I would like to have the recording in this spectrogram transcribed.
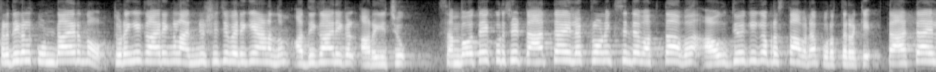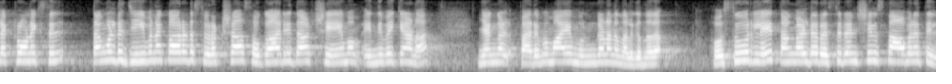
പ്രതികൾക്കുണ്ടായിരുന്നോ? തുടങ്ങിയ കാര്യങ്ങൾ അന്വേഷിച്ചു വരികയാണെന്നും അധികാരികൾ അറിയിച്ചു. സംഭവത്തെക്കുറിച്ച് ടാറ്റ ഇലക്ട്രോണിക്സിന്റെ വക്താവ് ഔദ്യോഗിക പ്രസ്താവന പുറത്തിറക്കി. ടാറ്റ ഇലക്ട്രോണിക്സിൽ തങ്ങളുടെ ജീവനക്കാരുടെ സുരക്ഷ സ്വകാര്യത ക്ഷേമം എന്നിവയ്ക്കാണ് ഞങ്ങൾ പരമമായ മുൻഗണന നൽകുന്നത്. ഹൊസൂറിലെ തങ്ങളുടെ റെസിഡൻഷ്യൽ സ്ഥാപനത്തിൽ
